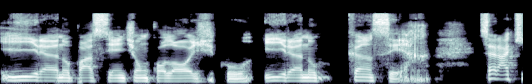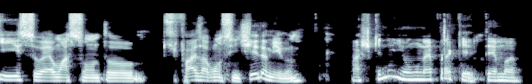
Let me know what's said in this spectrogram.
ira no paciente oncológico, ira no câncer. Será que isso é um assunto que faz algum sentido, amigo? Acho que nenhum, né? Pra quê? Tema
